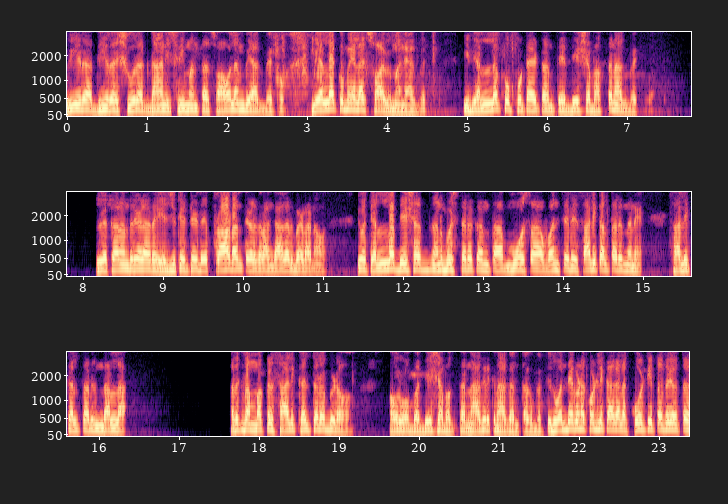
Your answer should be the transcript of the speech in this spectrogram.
ವೀರ, ಧೀರ, ಶೂರ, ಜ್ಞಾನಿ, ಶ್ರೀಮಂತ, ಸ್ವಾವಲಂಬಿ ಆಗಬೇಕು. ಎಲ್ಲಕ್ಕೂ ಮೇಲಾಗಿ ಸ್ವಾಭಿಮಾನಿ ಆಗಬೇಕು. ಇದೆಲ್ಲಕ್ಕೂ ಪುಟ ಇಟ್ಟಂತೆ ದೇಶಭಕ್ತನಾಗಬೇಕು. ವಿವೇಕಾನಂದ ಹೇಳ್ಯಾರ ಎಜುಕೇಟೆಡ್ ಫ್ರಾಡ್ ಅಂತ ಹೇಳಿದ್ರೆ ಹಂಗಾಗೋದು ಬೇಡ ನಾವು. ಇವತ್ತೆಲ್ಲ ದೇಶ ಅನುಭವಿಸ್ತಿರಕ್ಕಂಥ ಮೋಸ, ವಂಚನೆ ಸಾಲಿ ಕಲ್ತಾರಿಂದನೇ. ಸಾಲಿ ಕಲ್ತಾರಿಂದ ಅಲ್ಲ. ಅದಕ್ಕೆ ನಮ್ಮ ಮಕ್ಕಳು ಸಾಲಿ ಕಲ್ತಾರೋ ಬಿಡೋ. ಅವರು ಒಬ್ಬ ದೇಶಭಕ್ತ ನಾಗರಿಕನಾಗಂತಾಗಬೇಕು. ಇದು ಒಂದೇ ಗುಣ ಕೊಡ್ಲಿಕ್ಕಾಗಲ್ಲ. ಕೋಟಿ ತಂದ್ರೆ ಇವತ್ತು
